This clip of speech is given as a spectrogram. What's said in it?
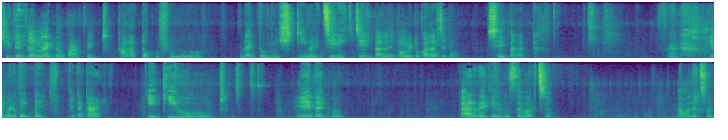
শীতের জন্য একদম পারফেক্ট কালারটাও খুব সুন্দর। পুরো একদম মিষ্টি মানে চেরি চেরি কালার যে টমেটো কালার যেটা, সেই কালারটা আর এবারে দেখবে, এটা কার? কি কিউট এই দেখো, কার দেখেই বুঝতে পারছ? আমাদের ছোট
